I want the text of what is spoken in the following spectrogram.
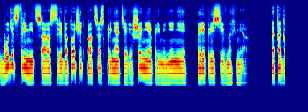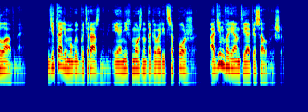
будет стремиться рассредоточить процесс принятия решения о применении репрессивных мер. Это главное. Детали могут быть разными, и о них можно договориться позже. Один вариант я описал выше.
